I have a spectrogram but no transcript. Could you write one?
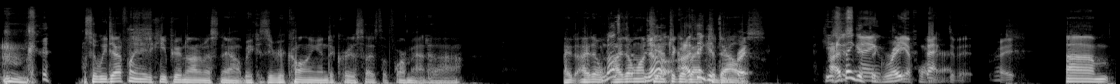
so we definitely need to keep you anonymous now because if you're calling in to criticize the format, uh, I, I don't not- I don't want you to have to go I back think to it's great- Dallas. He's I just think it's a great the effect format. of it, right? Um,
